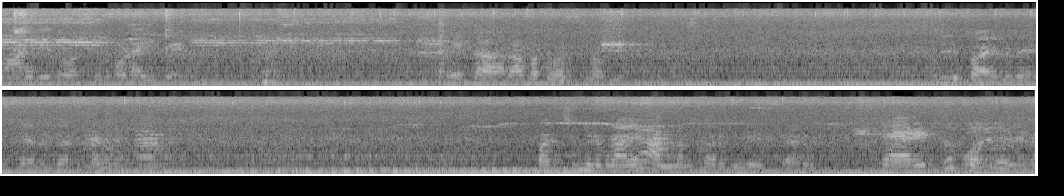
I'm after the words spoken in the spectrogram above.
మాంగి దోశలు కూడా అయిపోయాయి ఇక రవ్వ దోశలు ఉల్లిపాయలు వేశారు దట్టంగా పచ్చిమిరపకాయ అల్లం తరుగు వేశారు క్యారెట్ కొత్తిమీర.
